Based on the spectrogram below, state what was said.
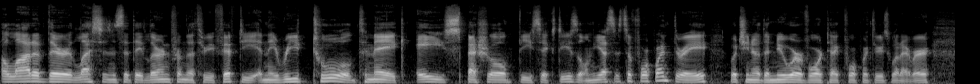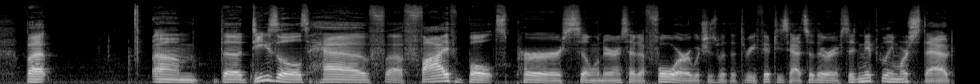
a lot of their lessons that they learned from the 350 and they retooled to make a special V6 diesel. And yes, it's a 4.3, which you know the newer Vortec 4.3s, whatever. But um, the diesels have uh, five bolts per cylinder instead of four, which is what the 350s had. So they were significantly more stout.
